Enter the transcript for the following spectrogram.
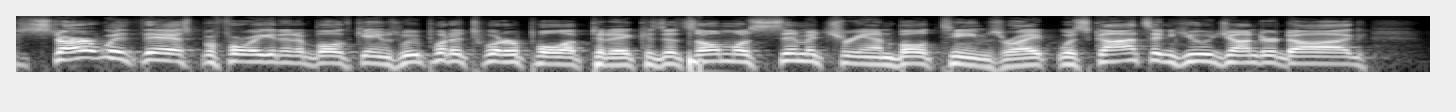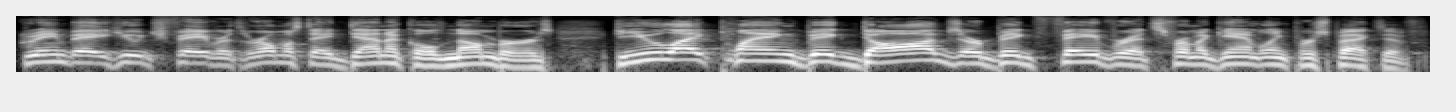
start with this before we get into both games. We put a Twitter poll up today because it's almost symmetry on both teams, right? Wisconsin, huge underdog. Green Bay, huge favorite. They're almost identical numbers. Do you like playing big dogs or big favorites from a gambling perspective?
